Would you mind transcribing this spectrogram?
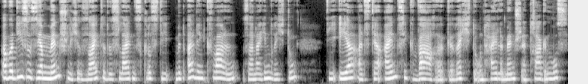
Aber diese sehr menschliche Seite des Leidens Christi mit all den Qualen seiner Hinrichtung, die er als der einzig wahre, gerechte und heile Mensch ertragen muss,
